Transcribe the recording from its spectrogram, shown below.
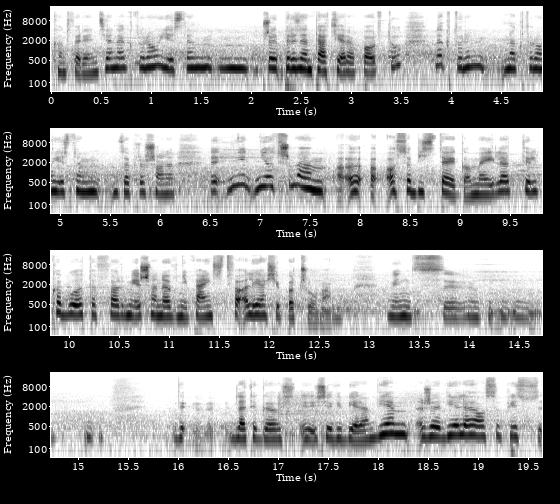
konferencja, na którą jestem, pre- prezentacja raportu, na, którym, na którą jestem zaproszona. E, Nie, nie otrzymałam osobistego maila, tylko było to w formie Szanowni Państwo, ale ja się poczułam, więc wy- dlatego się- wybieram. Wiem, że wiele osób jest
